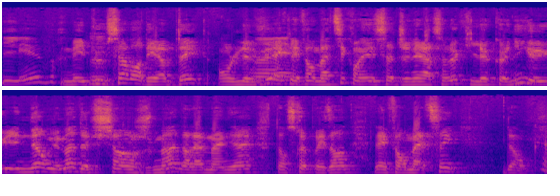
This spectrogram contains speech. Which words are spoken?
libre. Mais il peut aussi avoir des updates. On l'a vu avec l'informatique, on est cette génération-là qui l'a connu. Il y a eu énormément de changements dans la manière dont se représente l'informatique. Donc, Uh-huh.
